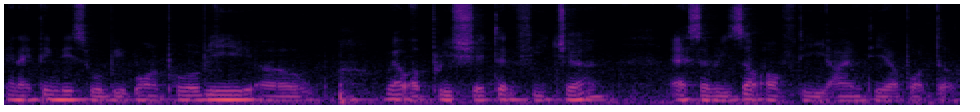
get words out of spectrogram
And I think this will be more probably a well appreciated feature as a result of the IMTL portal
